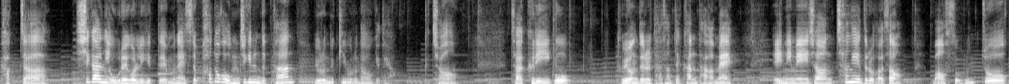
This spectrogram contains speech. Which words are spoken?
각자 시간이 오래 걸리기 때문에 진짜 파도가 움직이는 듯한 이런 느낌으로 나오게 돼요. 그쵸? 자, 그리고 도형들을 다 선택한 다음에 애니메이션 창에 들어가서 마우스 오른쪽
